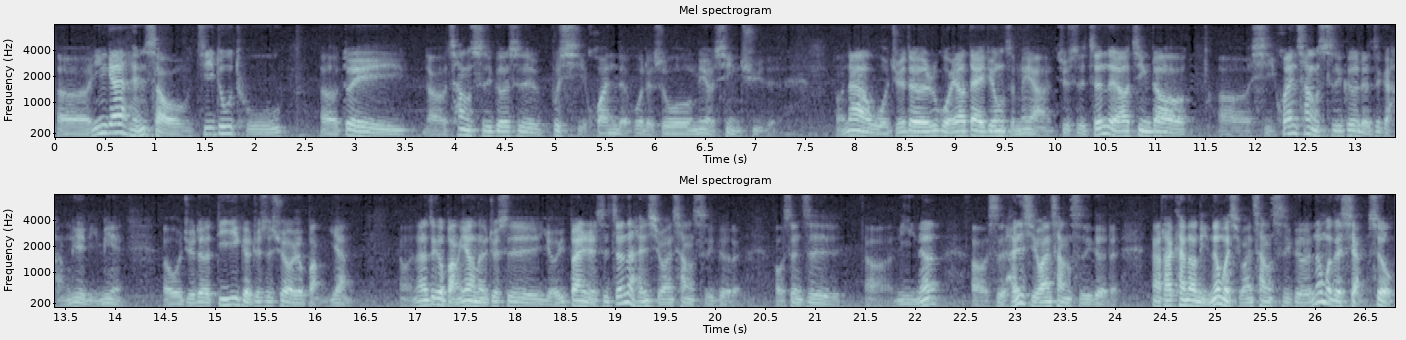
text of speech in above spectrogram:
呃，应该很少基督徒呃对呃唱诗歌是不喜欢的，或者说没有兴趣的。哦，那我觉得如果要带弟兄怎么样，就是真的要进到呃喜欢唱诗歌的这个行列里面，呃，我觉得第一个就是需要有榜样，啊，那这个榜样呢，就是有一般人是真的很喜欢唱诗歌的，哦，甚至啊你呢，呃是很喜欢唱诗歌的，那他看到你那么喜欢唱诗歌，那么的享受，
